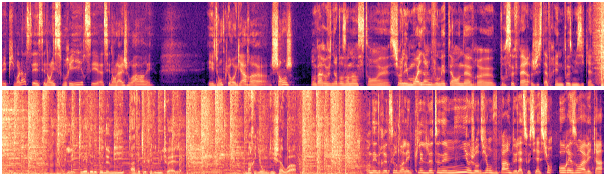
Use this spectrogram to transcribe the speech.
et puis voilà, c'est dans les sourires, c'est dans la joie. Et, donc le regard euh, change. On va revenir dans un instant euh, sur les moyens que vous mettez en œuvre euh, pour ce faire, juste après une pause musicale. Les clés de l'autonomie avec le Crédit Mutuel. Marion Guichawa. On est de retour dans les clés de l'autonomie. Aujourd'hui, on vous parle de l'association Oraison avec un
